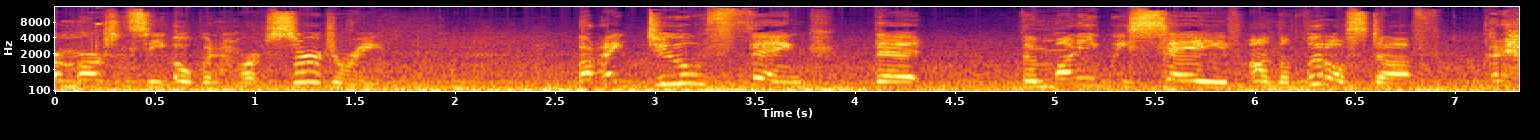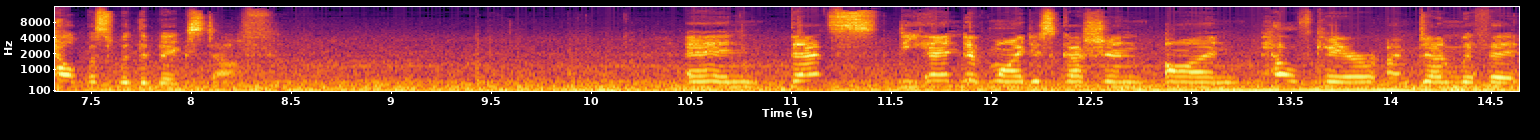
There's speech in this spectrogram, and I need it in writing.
emergency open heart surgery, but I do think that the money we save on the little stuff could help us with the big stuff. And that's the end of my discussion on healthcare. I'm done with it.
